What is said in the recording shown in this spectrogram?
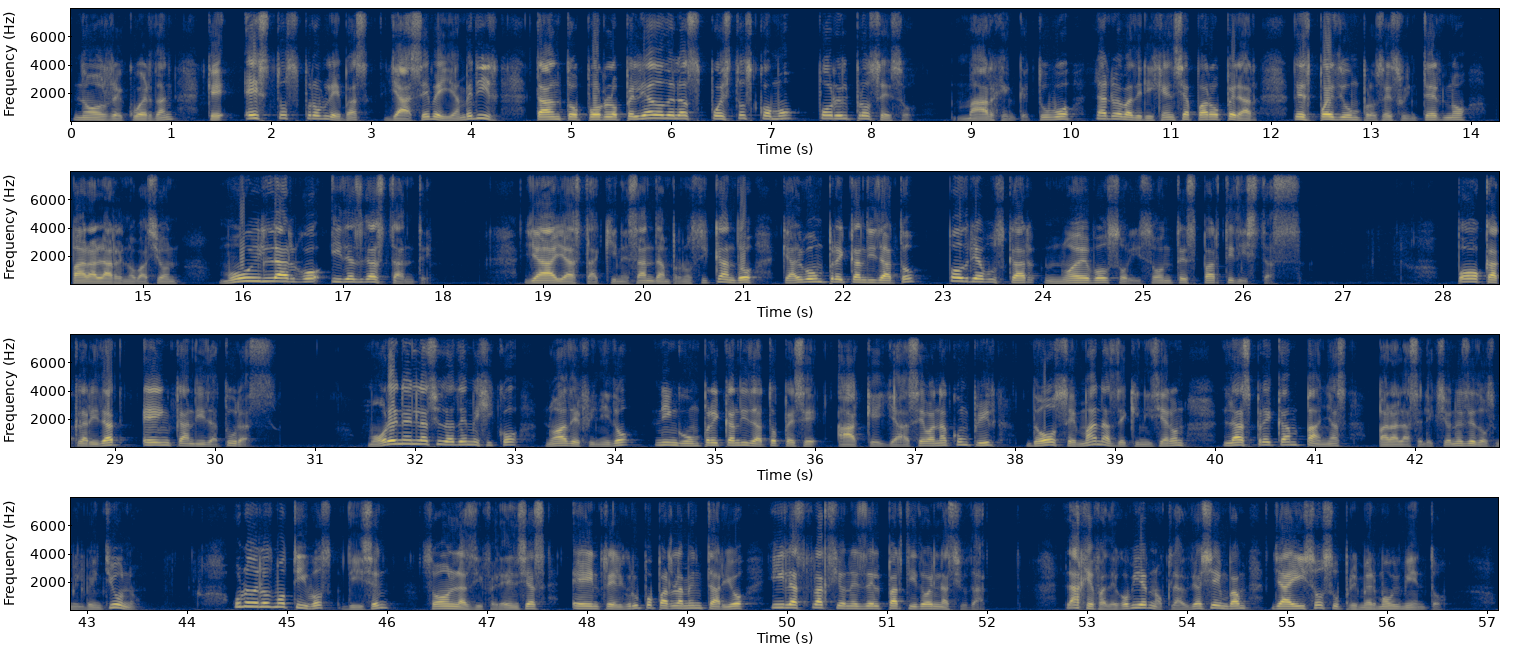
Nos recuerdan que estos problemas ya se veían venir, tanto por lo peleado de los puestos como por el proceso margen que tuvo la nueva dirigencia para operar después de un proceso interno para la renovación muy largo y desgastante. Ya hay hasta quienes andan pronosticando que algún precandidato podría buscar nuevos horizontes partidistas. Poca claridad en candidaturas. Morena en la Ciudad de México no ha definido ningún precandidato pese a que ya se van a cumplir dos semanas de que iniciaron las precampañas para las elecciones de 2021. Uno de los motivos, dicen, son las diferencias entre el grupo parlamentario y las fracciones del partido en la ciudad. La jefa de gobierno, Claudia Sheinbaum, ya hizo su primer movimiento,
